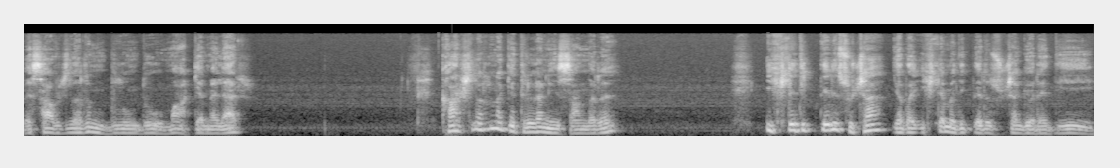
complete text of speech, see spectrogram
ve savcıların bulunduğu mahkemeler karşılarına getirilen insanları işledikleri suça ya da işlemedikleri suça göre değil,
